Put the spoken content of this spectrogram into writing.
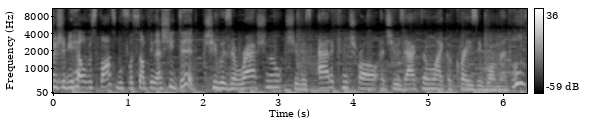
She should be held responsible for something that she did. She was irrational, she was out of control, and she was acting like a crazy woman. Who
